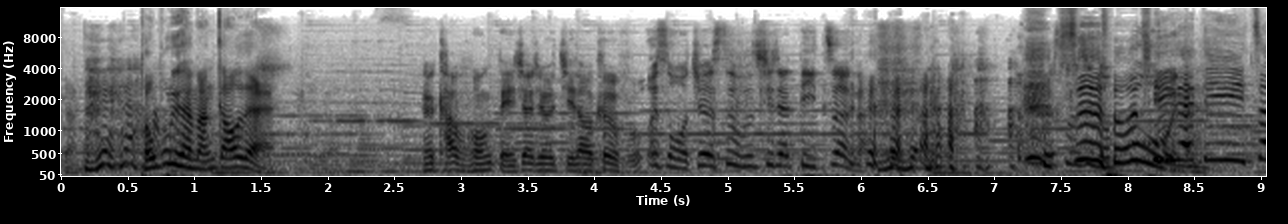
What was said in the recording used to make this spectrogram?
嘎，同步率还蛮高的哎。那卡普空等一下就会接到客服，为什么我觉得伺服器在地震啊？伺服器在地震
